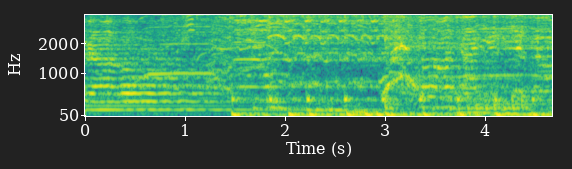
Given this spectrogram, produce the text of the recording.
เราพอใจเย็น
